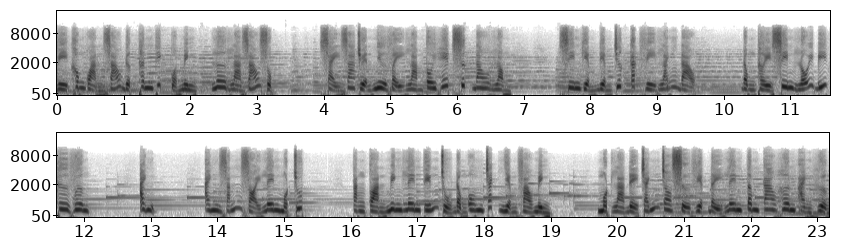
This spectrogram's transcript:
vì không quản giáo được thân thích của mình, lơ là giáo dục. Xảy ra chuyện như vậy làm tôi hết sức đau lòng. Xin kiểm điểm trước các vị lãnh đạo. Đồng thời xin lỗi bí thư vương. Anh anh rắn giỏi lên một chút. Tăng toàn minh lên tiếng chủ động ôm trách nhiệm vào mình một là để tránh cho sự việc đẩy lên tâm cao hơn ảnh hưởng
